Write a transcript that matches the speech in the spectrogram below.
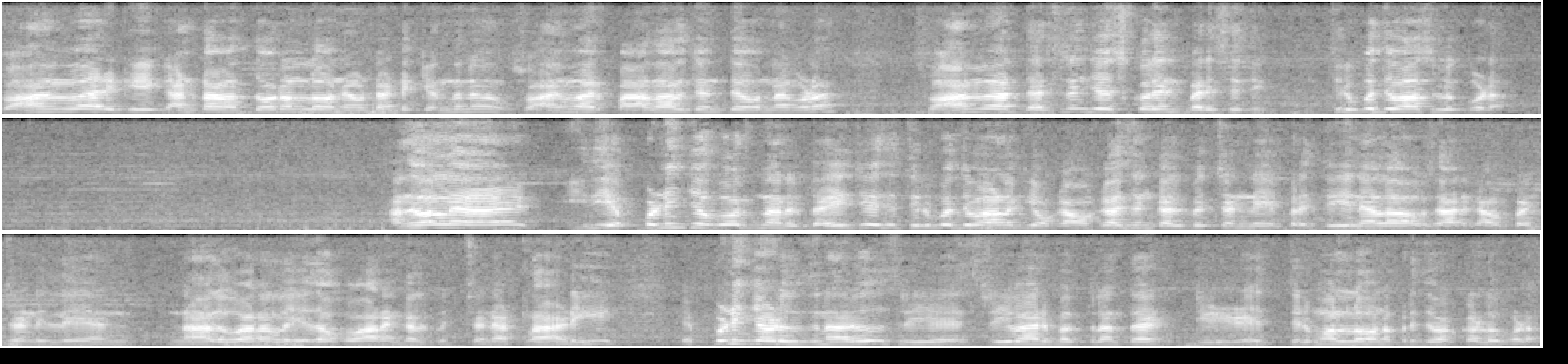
స్వామివారికి గంట దూరంలోనే ఉంటా అంటే కిందనే స్వామివారి పాదాలు చెంతే ఉన్నా కూడా స్వామివారి దర్శనం చేసుకోలేని పరిస్థితి తిరుపతి వాసులకు కూడా. అందువల్ల ఇది ఎప్పటి నుంచో కోరుతున్నారు దయచేసి తిరుపతి వాళ్ళకి ఒక అవకాశం కల్పించండి ప్రతి నెల ఒకసారి కల్పించండి నాలుగు వారాల్లో ఏదో ఒక వారం కల్పించండి అట్లా అడిగి ఎప్పటి నుంచో అడుగుతున్నారు శ్రీ శ్రీవారి భక్తులంతా తిరుమలలో ఉన్న ప్రతి ఒక్కళ్ళు కూడా.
